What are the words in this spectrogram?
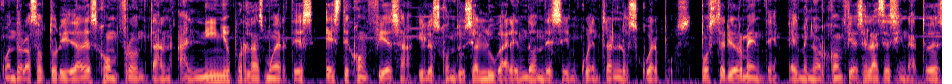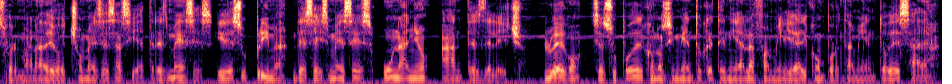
Cuando las autoridades confrontan al niño por las muertes, este confiesa y los conduce al lugar en donde se encuentran los cuerpos. Posteriormente, el menor confiesa el asesinato de su hermana de 8 meses hacía 3 meses y de su prima de 6 meses un año antes del hecho. Luego, se supo del conocimiento que tenía la familia del comportamiento de Sada,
